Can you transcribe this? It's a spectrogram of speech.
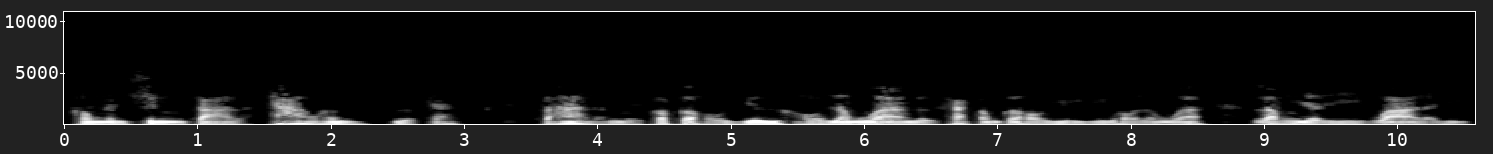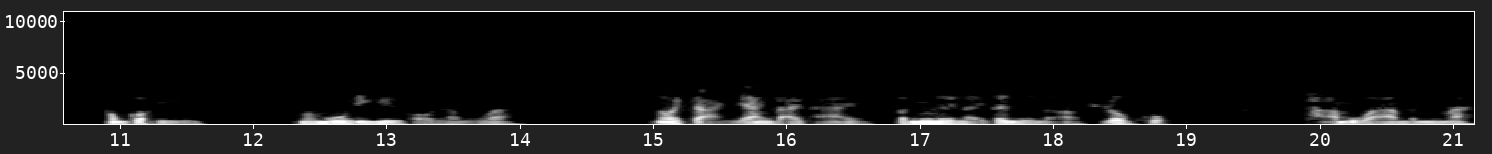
Không nên xưng ta là cao hơn người khác ta là người có cơ hội dự hội long hoa, người khác không có hội dự dự hội long hoa. Long là gì, hoa là gì, không có hiểu. Mà muốn đi dự hội long hoa, nói tràn gian đại thải, tỉnh người này tới người nọ, rốt cuộc thảm họa mình mai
